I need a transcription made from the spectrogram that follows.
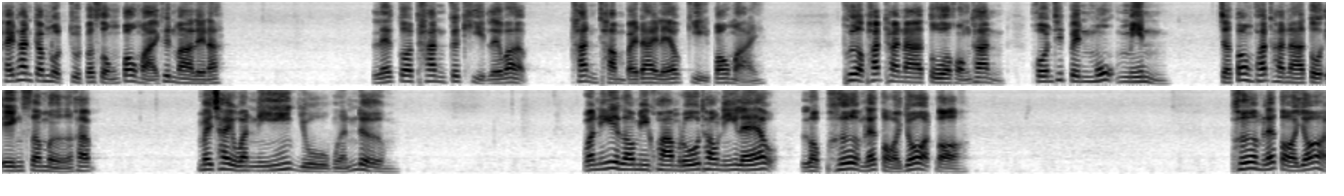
ให้ท่านกำหนดจุดประสงค์เป้าหมายขึ้นมาเลยนะ และก็ท่านก็ขีดเลยว่า ท่านทำไปได้แล้วกี่เป้าหมาย เพื่อพัฒนาตัวของท่าน คนที่เป็นมุมิน จะต้องพัฒนาตัวเองเสมอครับ ไม่ใช่วันนี้อยู่เหมือนเดิม วันนี้เรามีความรู้เท่านี้แล้ว เราเพิ่มและต่อยอดต่อ เพิ่มและต่อยอด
